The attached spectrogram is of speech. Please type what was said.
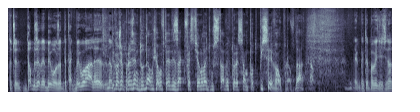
znaczy, dobrze by było, żeby tak było, ale... No, Tylko, że prezydent Duda musiałby wtedy zakwestionować ustawy, które sam podpisywał, prawda? jakby to powiedzieć, no,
